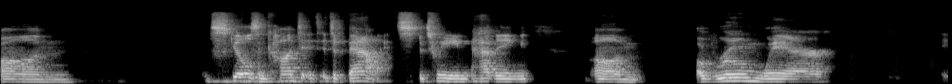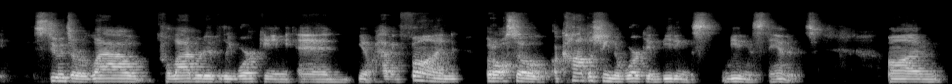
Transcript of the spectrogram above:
um, skills and content it's, a balance between having um, a room where students are allowed collaboratively working and you know having fun but also accomplishing the work and meeting meeting the standards. Um,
